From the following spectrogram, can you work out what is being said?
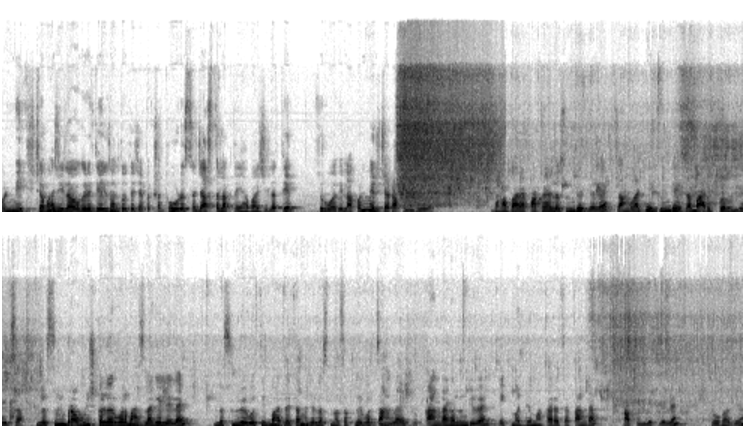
पण मेथीच्या भाजीला वगैरे तेल घालतो. त्याच्यापेक्षा थोडंसं जास्त लागतं ह्या भाजीला तेल. सुरुवातीला आपण मिरच्या टाकून घेऊया. दहा बारा पाकळ्या लसूण घेतलेल्या आहे चांगला ठेचून घ्यायचा बारीक करून घ्यायचा. लसूण ब्राउनिश कलरवर भाजला गेलेला आहे. लसूण व्यवस्थित भाजायचा म्हणजे लसणाचा फ्लेवर चांगला येतो. कांदा घालून घेऊया. एक मध्यम आकाराचा कांदा कापून घेतलेला आहे. तो घालूया.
